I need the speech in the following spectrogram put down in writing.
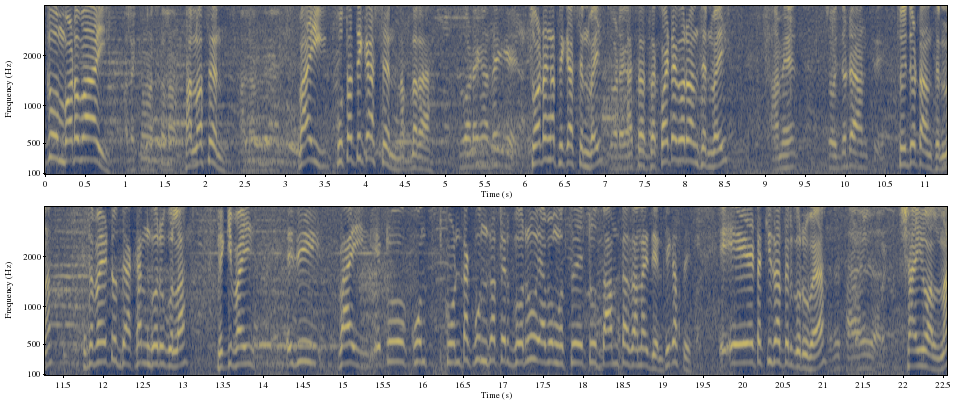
আলাইকুম বড় ভাই। ভালো আছেন? ভাই কোথা থেকে আসছেন আপনারা? চুয়াডাঙ্গা থেকে। চুয়াডাঙ্গা থেকে আসছেন ভাই? আচ্ছা আচ্ছা কয়টা গরু আনছেন ভাই? আমি চোদ্দোটা আনছি। চোদ্দটা আনছেন না? আচ্ছা ভাই একটু দেখান গরুগুলা। দেখি ভাই। এই যে ভাই একটু কোন কোনটা কোন জাতের গরু এবং হচ্ছে একটু দামটা জানাই দেন ঠিক আছে? এটা কি জাতের গরু ভাই শাহিওয়াল না?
